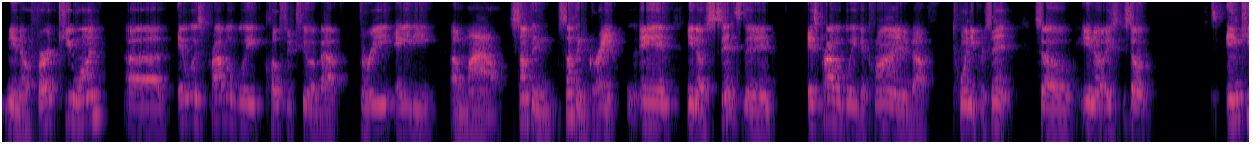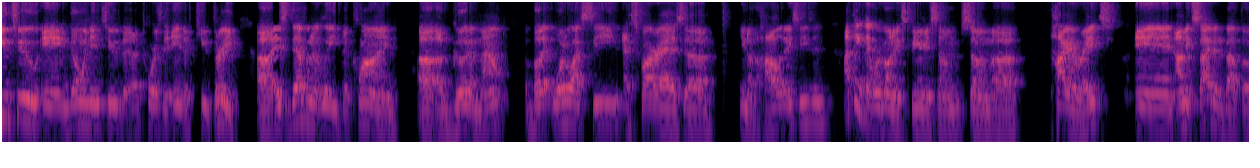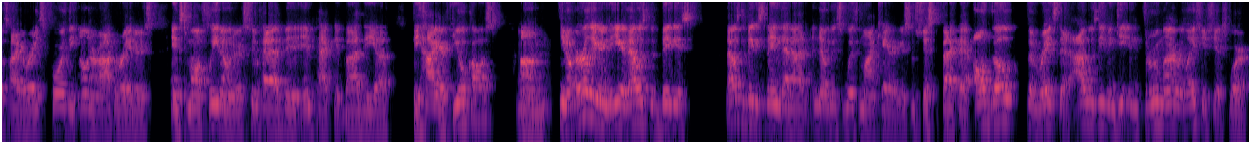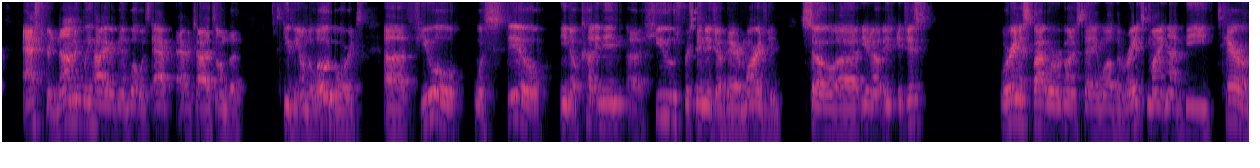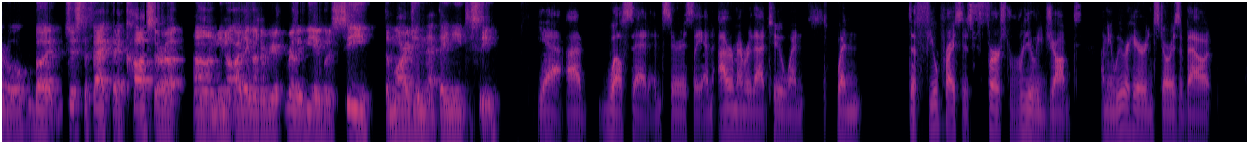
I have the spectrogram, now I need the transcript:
you know, for Q1, uh, it was probably closer to about 380 a mile, something something great. And you know, since then, it's probably declined about twenty percent. So you know, it's so in Q2 and going into the towards the end of Q3, uh, it's definitely declined uh, a good amount. But what do I see as far as uh, you know the holiday season? I think that we're going to experience some some uh, higher rates and I'm excited about those higher rates for the owner operators and small fleet owners who have been impacted by the uh, the higher fuel costs. Mm-hmm. Um, you know, earlier in the year, that was the biggest that was the biggest thing that I noticed with my carriers was just the fact that although the rates that I was even getting through my relationships were astronomically higher than what was advertised on the excuse me on the load boards, uh, fuel was still you know, cutting in a huge percentage of their margin. So, uh, you know, it, it just, we're in a spot where we're going to say, well, the rates might not be terrible, but just the fact that costs are up, um, you know, are they going to re- really be able to see the margin that they need to see? Yeah, uh, well said, and seriously, and I remember that too when when the fuel prices first really jumped. I mean, we were hearing stories about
